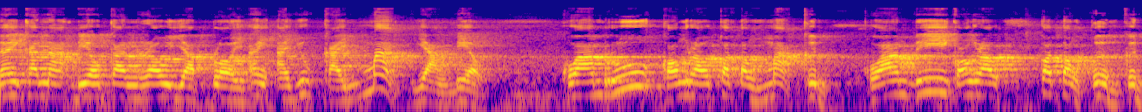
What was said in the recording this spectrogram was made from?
ในขณะเดียวกันเราอย่าปล่อยให้อายุไขมากอย่างเดียว ความรู้ของเราก็ต้องมากขึ้น ความดีของเราก็ต้องเพิ่มขึ้น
